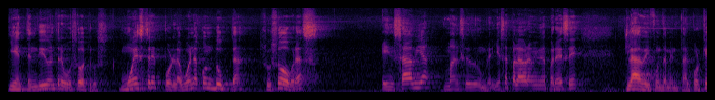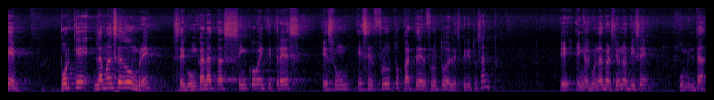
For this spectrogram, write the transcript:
y entendido entre vosotros? Muestre por la buena conducta sus obras en sabia mansedumbre. Y esa palabra a mí me parece clave y fundamental. ¿Por qué? Porque la mansedumbre, según Gálatas 5:23, es, un, es el fruto, parte del fruto del Espíritu Santo. Eh, en algunas versiones dice humildad.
